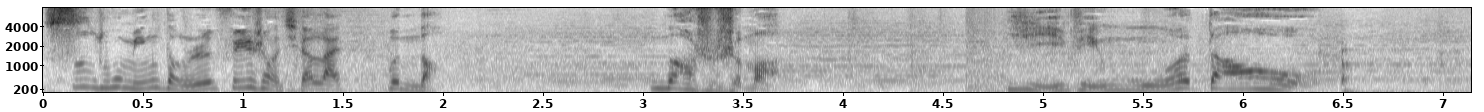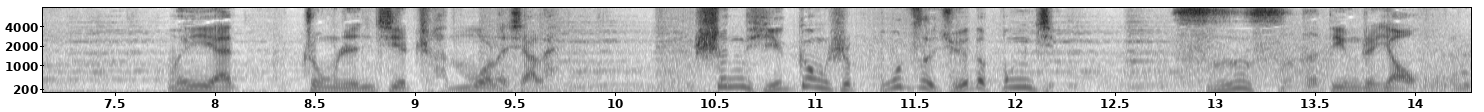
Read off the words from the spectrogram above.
司徒明等人飞上前来，问道：“那是什么？”一柄魔刀。闻言，众人皆沉默了下来，身体更是不自觉的绷紧，死死的盯着药葫芦。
